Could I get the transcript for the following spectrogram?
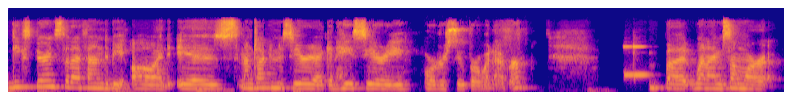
the experience that I found to be odd is, and I'm talking to Siri, I can, hey Siri, order soup or whatever. But when I'm somewhere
